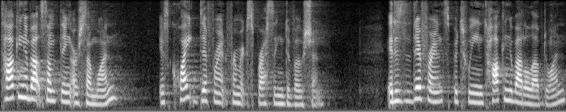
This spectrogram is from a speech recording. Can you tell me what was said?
talking about something or someone is quite different from expressing devotion. It is the difference between talking about a loved one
